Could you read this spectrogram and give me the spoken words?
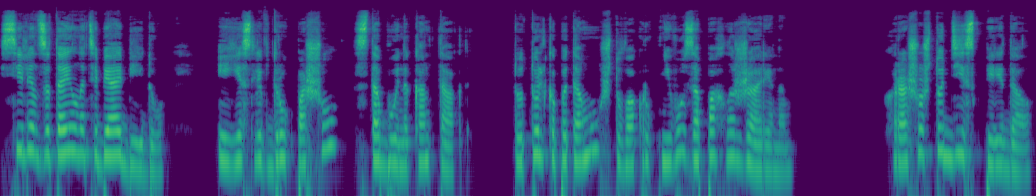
Силен затаил на тебя обиду, и если вдруг пошел с тобой на контакт, то только потому, что вокруг него запахло жареным. Хорошо, что диск передал.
